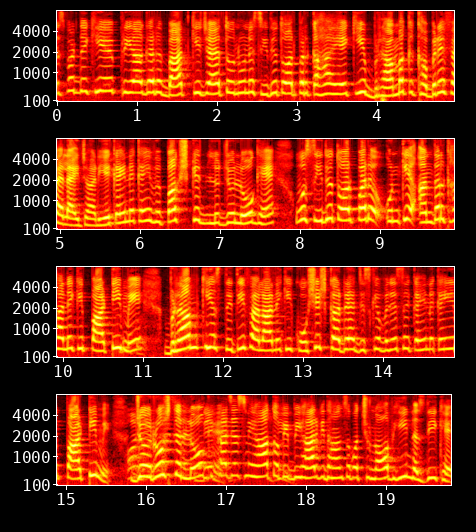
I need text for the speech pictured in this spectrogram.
इस पर देखिए प्रिया अगर बात की जाए तो उन्होंने सीधे तौर पर कहा है कि भ्रामक खबरें फैलाई जा रही है। कहीं ना कहीं विपक्ष के जो लोग हैं वो सीधे तौर पर उनके अंदर खाने की पार्टी में भ्रम की स्थिति फैलाने की कोशिश कर रहे हैं जिसके वजह से कहीं ना कहीं पार्टी में जो रुष्ट लोग देखा जाए स्नेहा तो अभी बिहार विधानसभा चुनाव भी नज़दीक है।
